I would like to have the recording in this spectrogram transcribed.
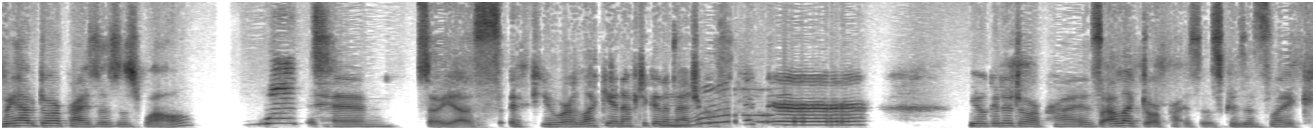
We have door prizes as well. what? Um, so yes, if you are lucky enough to get a magical sticker, you'll get a door prize. I like door prizes because it's like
